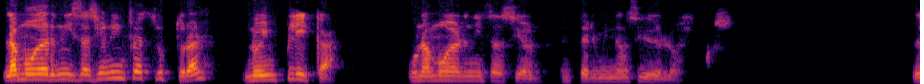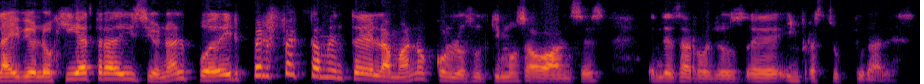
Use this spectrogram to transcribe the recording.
La modernización infraestructural no implica una modernización en términos ideológicos. La ideología tradicional puede ir perfectamente de la mano con los últimos avances en desarrollos eh, infraestructurales.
